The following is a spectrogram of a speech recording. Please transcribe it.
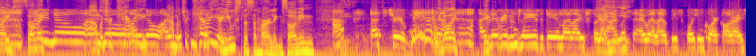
right, so like, I know, I but know, you're Kerry. I know. I'm but you're Kerry. You're useless at hurling. So I mean, Ah, that's true. You know, like, I've you- never even played a day in my life, so Yeah, yeah, you- I must you- say I will. I'll be supporting Cork. All right.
